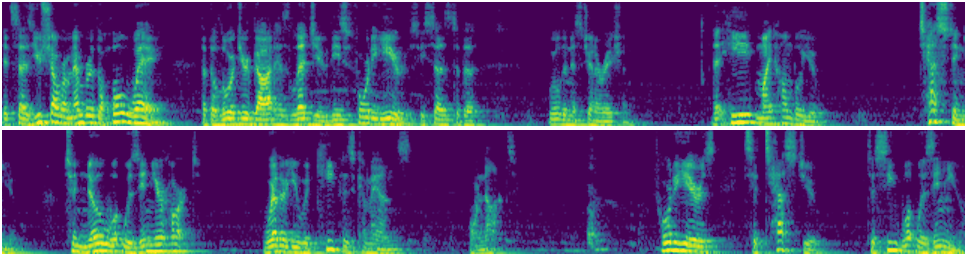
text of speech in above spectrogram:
it says, You shall remember the whole way that the Lord your God has led you these 40 years, he says to the wilderness generation, that he might humble you, testing you to know what was in your heart, whether you would keep his commands or not. 40 years to test you, to see what was in you,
